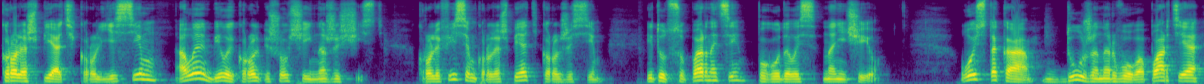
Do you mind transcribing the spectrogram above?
король H5, король Е7, але білий король пішов ще й на G6. Король F8, король H5, король G7. І тут суперниці погодились на нічию. Ось така дуже нервова партія,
